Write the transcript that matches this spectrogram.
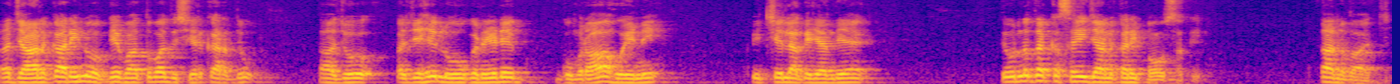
ਤਾਂ ਜਾਣਕਾਰੀ ਨੂੰ ਅੱਗੇ ਵੱਧ ਤੋਂ ਵੱਧ ਸ਼ੇਅਰ ਕਰ ਦਿਓ ਤਾਂ ਜੋ ਅਜਿਹੇ ਲੋਕ ਨੇ ਜਿਹੜੇ ਗੁੰਮਰਾਹ ਹੋਏ ਨੇ, ਪਿੱਛੇ ਲੱਗ ਜਾਂਦੇ ਆ ਤੇ ਉਹਨਾਂ ਤੱਕ ਸਹੀ ਜਾਣਕਾਰੀ ਪਹੁੰਚ ਸਕੇ। ਧੰਨਵਾਦ ਜੀ।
